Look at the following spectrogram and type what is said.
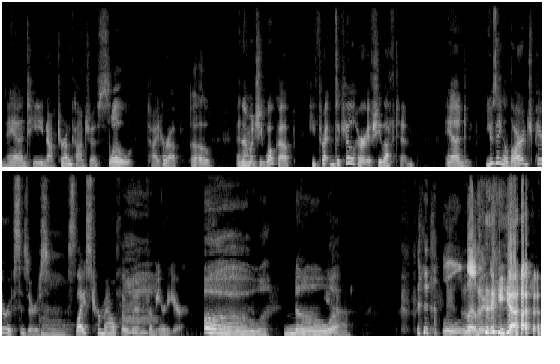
Mhm. and he knocked her unconscious, Whoa. tied her up, Uh oh. and then when she woke up, he threatened to kill her if she left him. And using a large pair of scissors, Oh. sliced her mouth open from ear to ear. Oh no. Yeah. Ooh, bummer. yeah.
